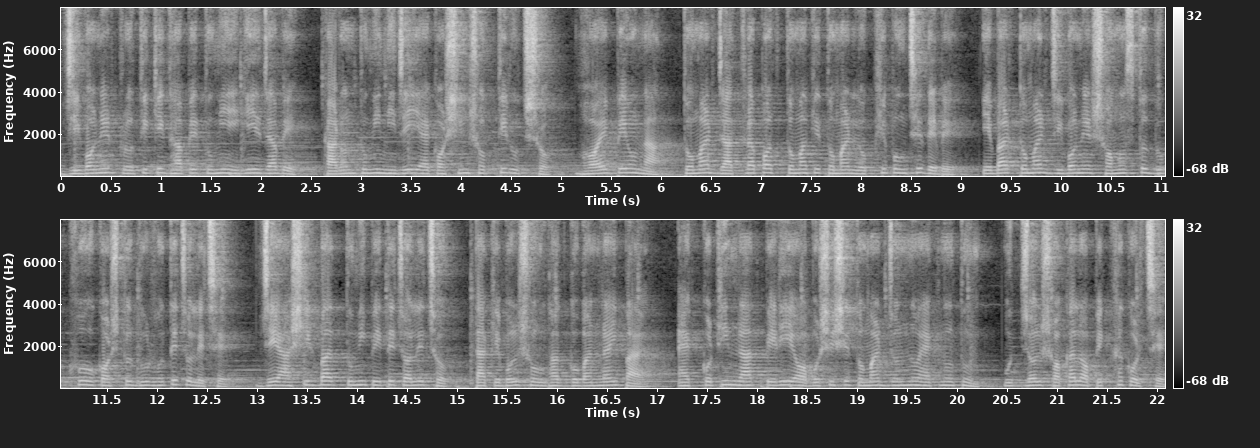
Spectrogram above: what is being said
জীবনের প্রতিটি ধাপে তুমি এগিয়ে যাবে, কারণ তুমি নিজেই এক অসীম শক্তির উৎস। ভয় পেও না, তোমার যাত্রাপথ তোমাকে তোমার লক্ষ্যে পৌঁছে দেবে। এবার তোমার জীবনের সমস্ত দুঃখ ও কষ্ট দূর হতে চলেছে। যে আশীর্বাদ তুমি পেতে চলেছ, তা কেবল সৌভাগ্যবানরাই পায়। এক কঠিন রাত পেরিয়ে অবশেষে তোমার জন্য এক নতুন, উজ্জ্বল সকাল অপেক্ষা করছে।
